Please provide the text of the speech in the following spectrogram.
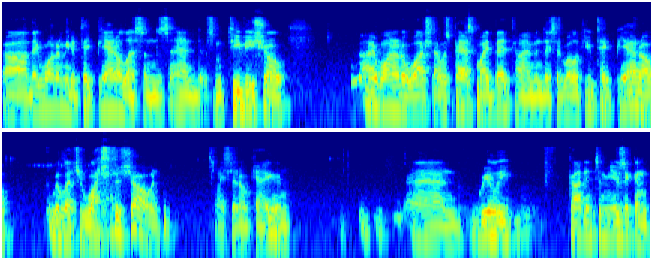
uh, they wanted me to take piano lessons, and some TV show I wanted to watch that was past my bedtime, and they said, "Well, if you take piano, we'll let you watch the show." And I said, "Okay." And and really got into music and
